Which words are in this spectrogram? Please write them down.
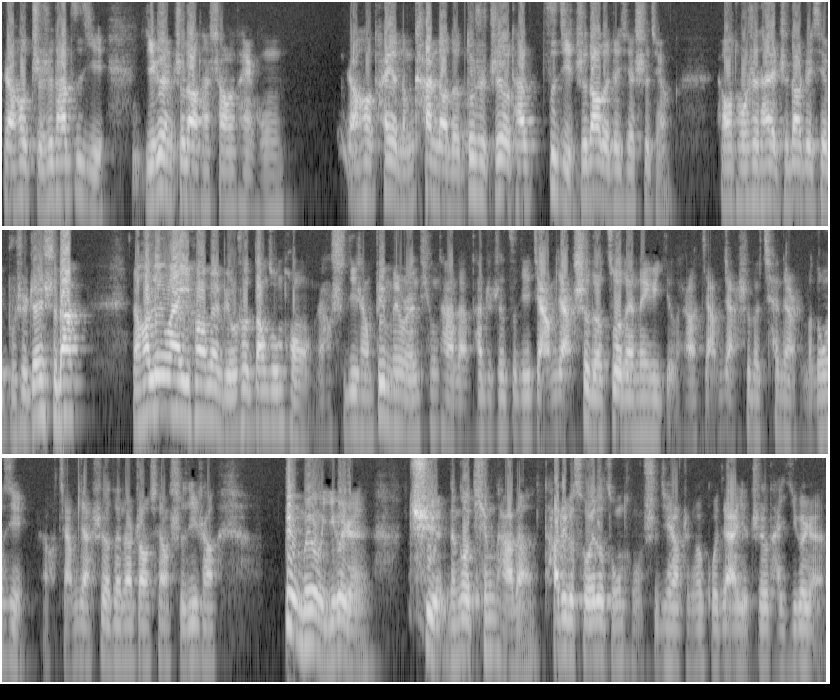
然后只是他自己一个人知道他上了太空，然后他也能看到的都是只有他自己知道的这些事情，然后同时他也知道这些不是真实的，然后另外一方面，比如说当总统，然后实际上并没有人听他的，他只是自己假模假式的坐在那个椅子上，假模假式的签点什么东西，然后假模假式的在那照相，实际上并没有一个人。去能够听他的，他这个所谓的总统，实际上整个国家也只有他一个人。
